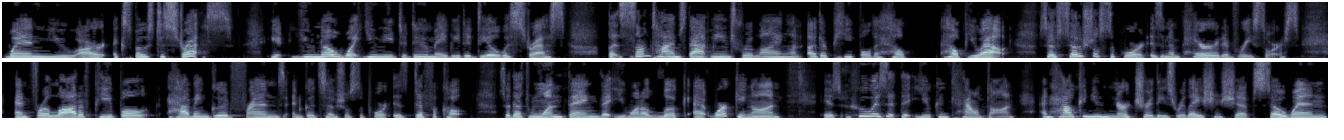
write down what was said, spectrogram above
When you are exposed to stress you, you know what you need to do maybe to deal with stress but sometimes that means relying on other people to help help you out. So social support is an imperative resource. And for a lot of people having good friends and good social support is difficult. So that's one thing that you want to look at working on is who is it that you can count on? And how can you nurture these relationships so when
